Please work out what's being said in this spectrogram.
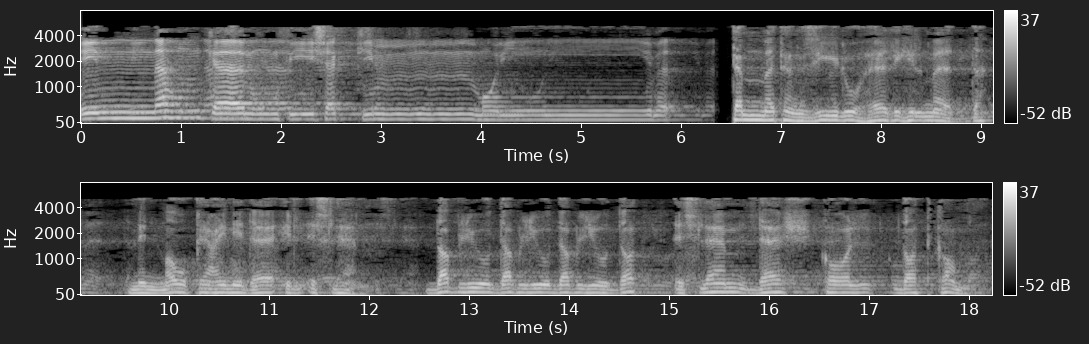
إنهم كانوا في شك مريب. تم تنزيل هذه المادة من موقع نداء الإسلام www.islam-call.com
